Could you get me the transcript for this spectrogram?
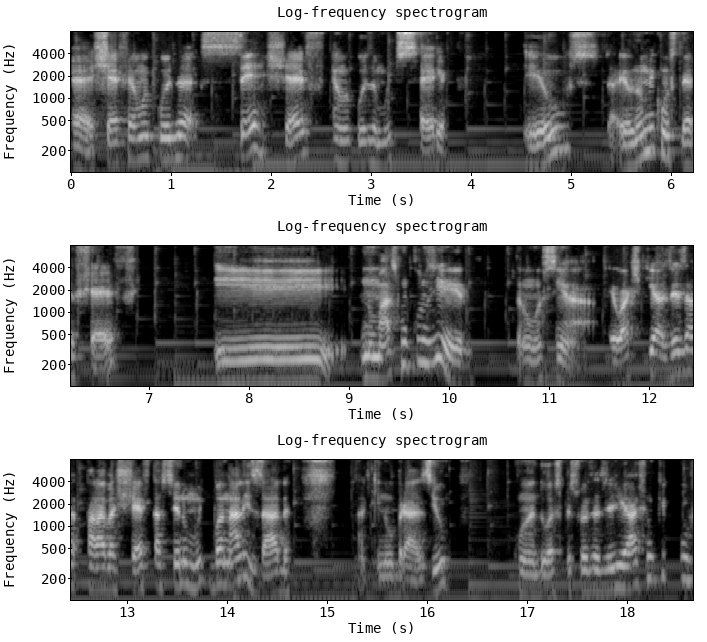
É, chefe é uma coisa. Ser chefe é uma coisa muito séria. Eu, eu não me considero chefe e no máximo cozinheiro. Então, assim, a, eu acho que às vezes a palavra chefe está sendo muito banalizada aqui no Brasil, quando as pessoas às vezes acham que por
